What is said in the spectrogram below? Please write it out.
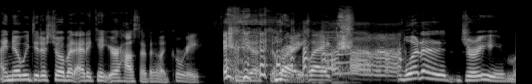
I know we did a show about etiquette. You're a housewife." They're like, "Great, See ya. Right. Like, what a dream."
